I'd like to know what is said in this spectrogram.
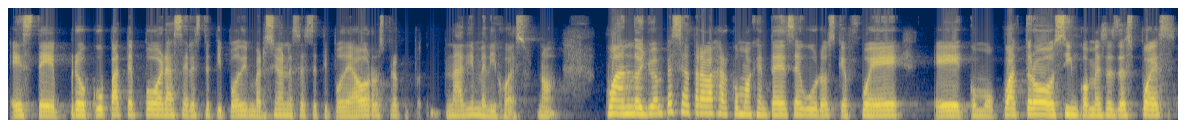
este, preocúpate por hacer este tipo de inversiones, este tipo de ahorros. Nadie me dijo eso, ¿no? Cuando yo empecé a trabajar como agente de seguros, que fue eh, como cuatro o cinco meses después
